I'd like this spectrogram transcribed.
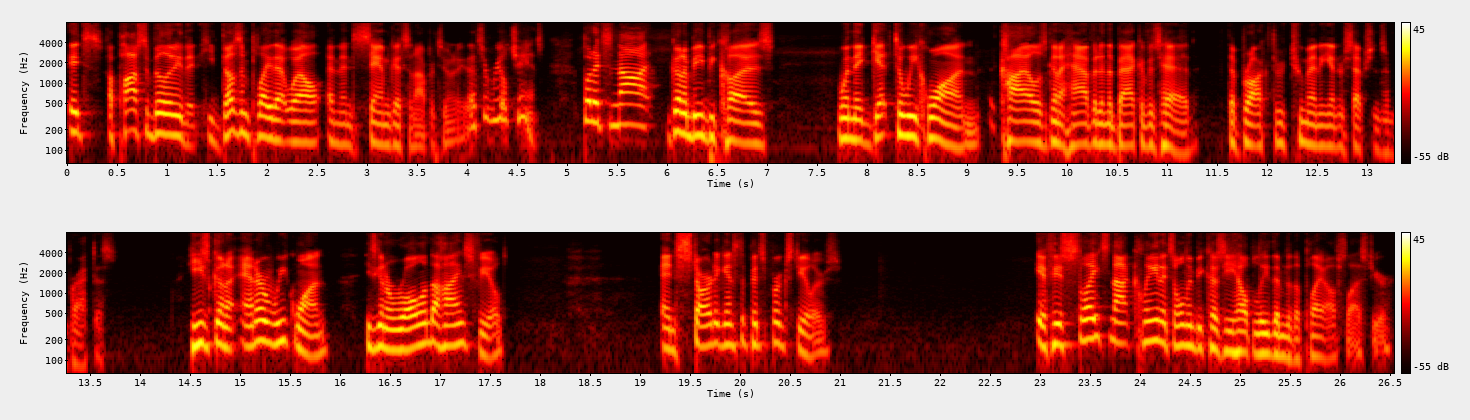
it's a possibility that he doesn't play that well and then Sam gets an opportunity. That's a real chance. But it's not going to be because when they get to week 1, Kyle is going to have it in the back of his head that Brock threw too many interceptions in practice. He's going to enter week 1 He's going to roll into Heinz Field and start against the Pittsburgh Steelers. If his slate's not clean, it's only because he helped lead them to the playoffs last year.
